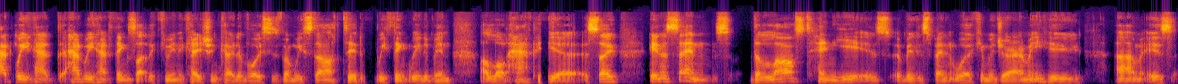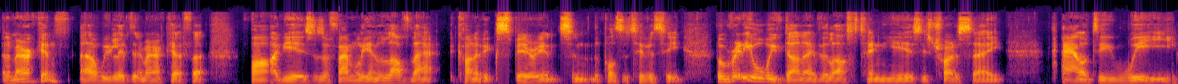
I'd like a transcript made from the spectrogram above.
had we had had we had things like the communication code of voices when we started, we think we'd have been a lot happier. So, in a sense, the last ten years have been spent working with Jeremy, who um, is an American. Uh, we lived in America for five years as a family and love that kind of experience and the positivity. But really, all we've done over the last 10 years is try to say, how do we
